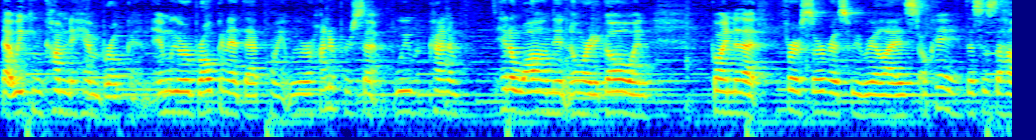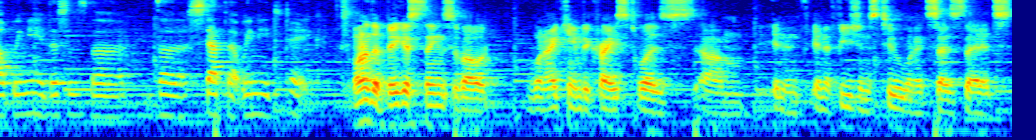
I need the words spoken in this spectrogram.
that we can come to Him broken, and we were broken at that point. We were 100%. We kind of hit a wall and didn't know where to go, and going to that first service, we realized, okay, this is the help we need. This is the the step that we need to take. One of the biggest things about when I came to Christ was um, in, in Ephesians 2 when it says that it's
